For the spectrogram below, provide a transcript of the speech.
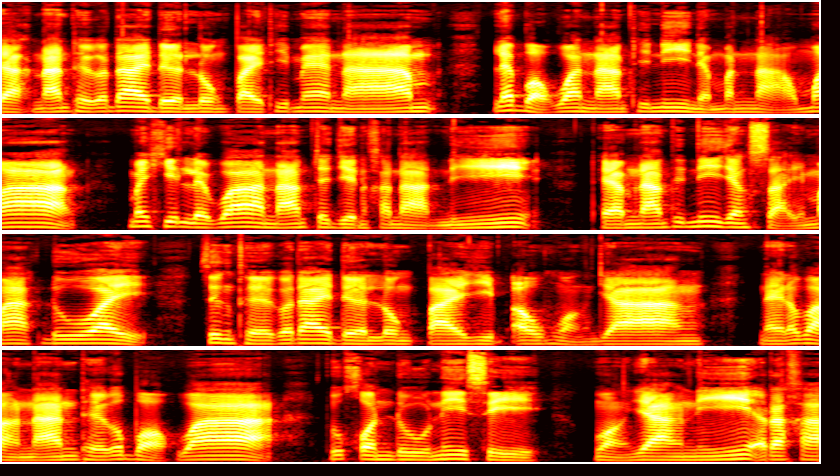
จากนั้นเธอก็ได้เดินลงไปที่แม่น้ำและบอกว่าน้ำที่นี่เนี่ยมันหนาวมาก ไม่คิดเลยว่าน้ำจะเย็นขนาดนี้ แถมน้ำที่นี่ยังใสมากด้วย ซึ่งเธอก็ได้เดินลงไปหยิบเอาห่วงยาง ในระหว่างนั้นเธอก็บอกว่า ทุกคนดูนี่สิ ห่วงยางนี้ราคา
